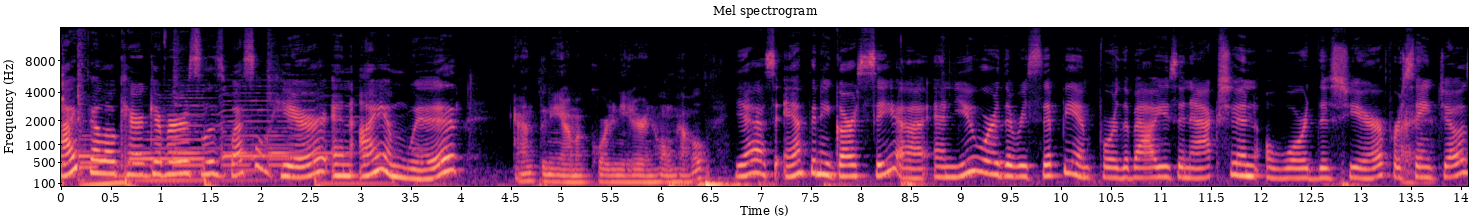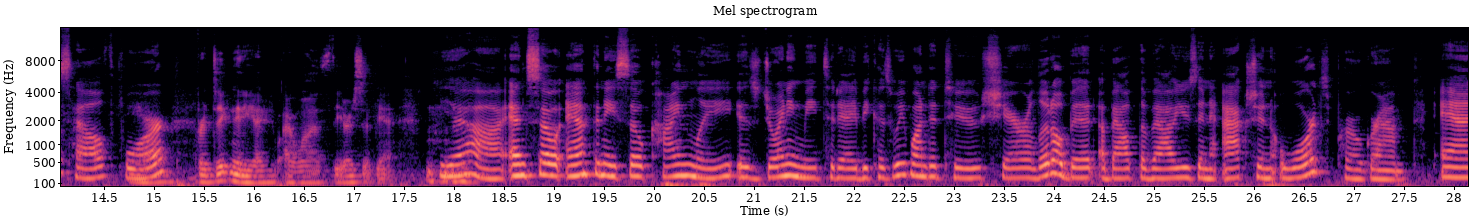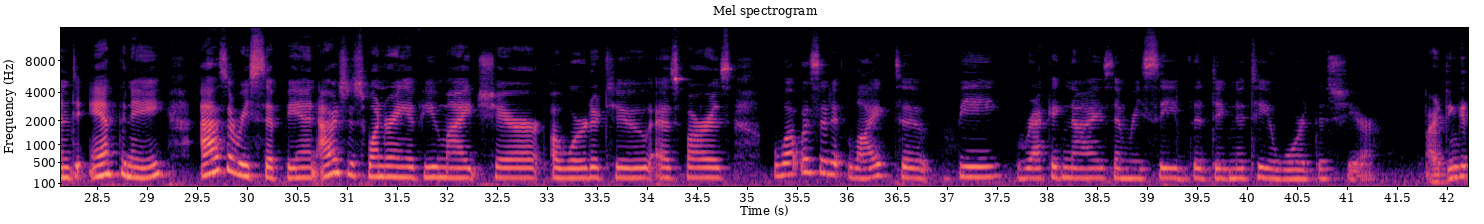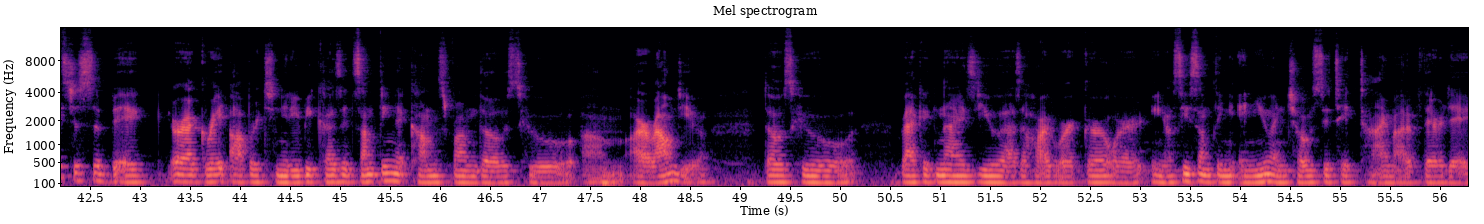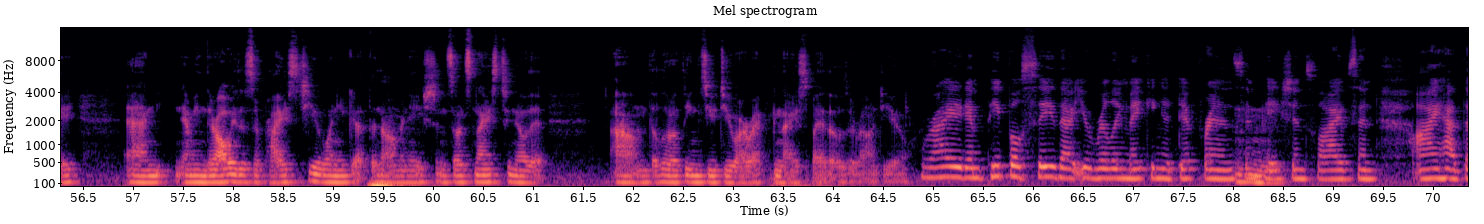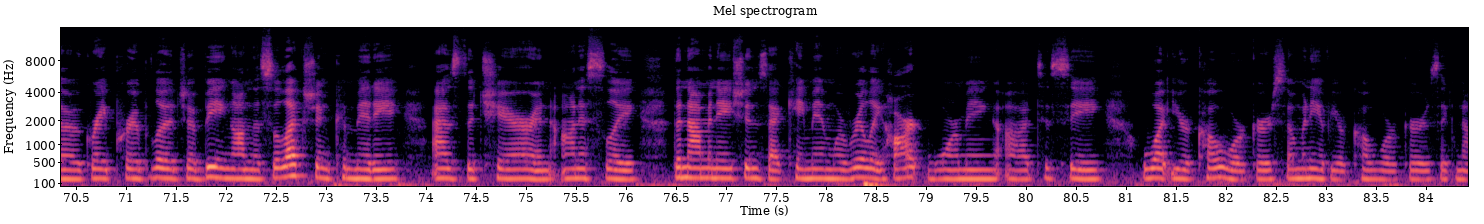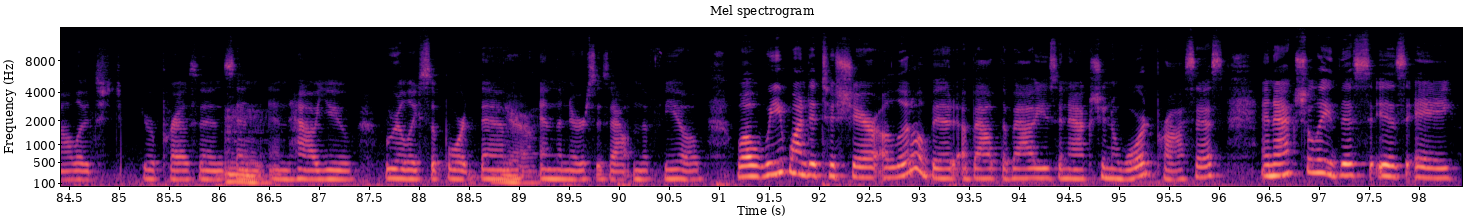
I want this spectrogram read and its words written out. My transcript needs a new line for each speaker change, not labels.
Hi, fellow caregivers. Liz Wessel here, and I am with
Anthony. I'm a coordinator in home health.
Yes, Anthony Garcia, and you were the recipient for the Values in Action Award this year for St. Joe's Health for
Yeah, for dignity. I, I was the recipient.
yeah, and so Anthony so kindly is joining me today because we wanted to share a little bit about the Values in Action Awards program. And Anthony, as a recipient, I was just wondering if you might share a word or two as far as what was it like to be recognized and receive the Dignity Award this year?
I think it's just a big or a great opportunity because it's something that comes from those who um, are around you, those who recognize you as a hard worker or you know see something in you and chose to take time out of their day and i mean they're always a surprise to you when you get the nomination so it's nice to know that um, the little things you do are recognized by those around you.
Right, and people see that you're really making a difference
Mm-hmm.
in patients' lives. And I had the great privilege of being on the selection committee as the chair. And honestly, the nominations that came in were really heartwarming uh, to see what your coworkers, so many of your coworkers, acknowledged your presence and, mm. and how you really support them
Yeah.
and the nurses out in the field. Well, we wanted to share a little bit about the Values in Action Award process, and actually, this is a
